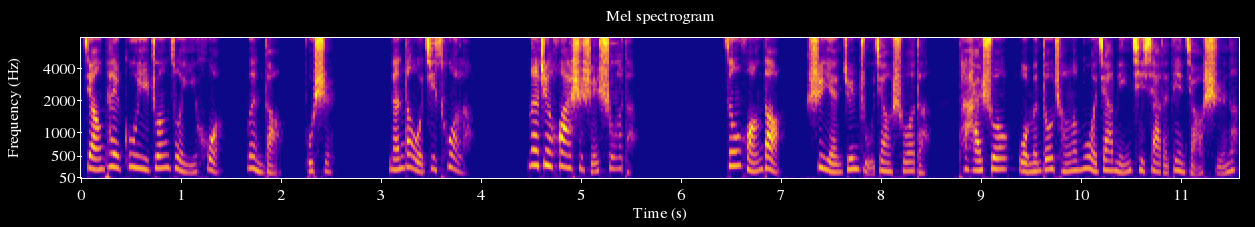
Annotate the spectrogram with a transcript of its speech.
蒋佩故意装作疑惑，问道：“不是？难道我记错了？那这话是谁说的？”曾皇道：“是燕军主将说的，他还说我们都成了墨家名气下的垫脚石呢。”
